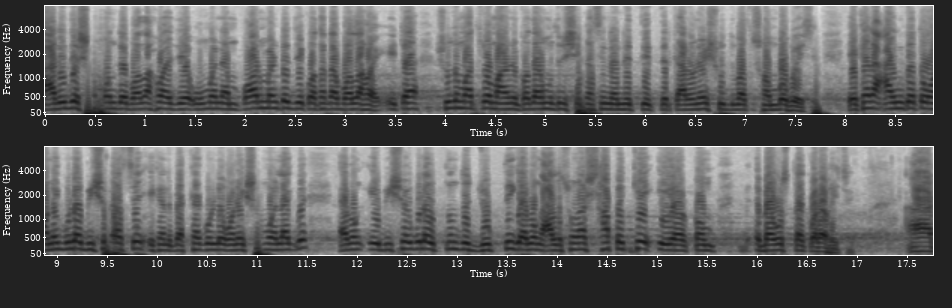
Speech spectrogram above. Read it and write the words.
নারীদের সম্বন্ধে বলা হয় যে উমেন এম্পাওয়ারমেন্টের যে কথাটা বলা হয়, এটা শুধুমাত্র মাননীয় প্রধানমন্ত্রী শেখ হাসিনার নেতৃত্বের কারণে শুধুমাত্র সম্ভব হয়েছে। এখানে আইনগত অনেকগুলো বিষয় আছে, এখানে ব্যাখ্যা করলে অনেক সময় লাগবে এবং এই বিষয়গুলো অত্যন্ত যুক্তিক এবং আলোচনার সাপেক্ষে এরকম ব্যবস্থা করা হয়েছে। আর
